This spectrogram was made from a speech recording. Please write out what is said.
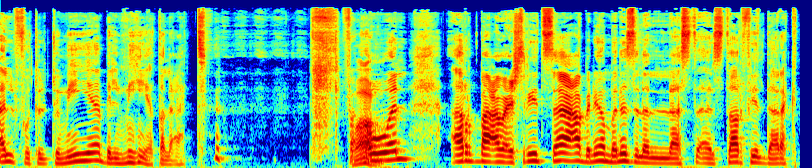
1300% طلعت. فأول 24 ساعة من يوم ما نزل الستار فيلد direct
